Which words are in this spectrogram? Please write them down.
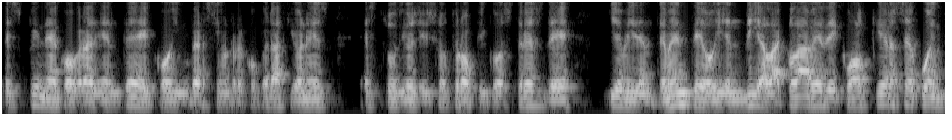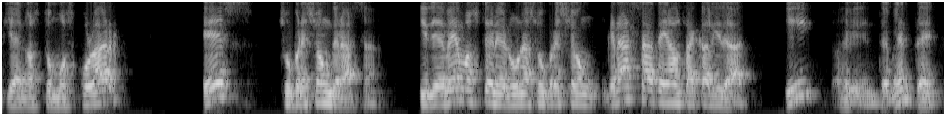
spin eco, gradiente eco, inversión, recuperaciones, estudios isotrópicos 3D y evidentemente hoy en día la clave de cualquier secuencia en osteomuscular es supresión grasa y debemos tener una supresión grasa de alta calidad. Y, evidentemente,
